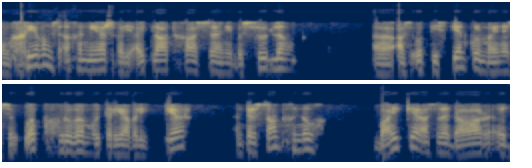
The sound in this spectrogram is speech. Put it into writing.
omgewingsingenieurs wat die uitlaatgasse en die besoedeling uh as ook die steenkoolmyne se oopgroewe moet rehabiliteer. Interessant genoeg baie keer as hulle daar eh,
